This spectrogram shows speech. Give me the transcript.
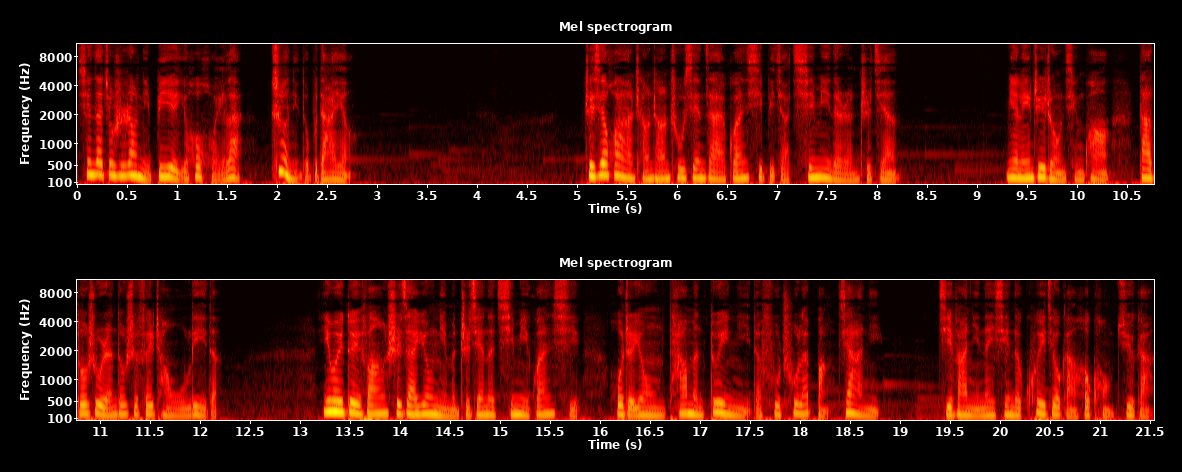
现在就是让你毕业以后回来，这你都不答应。这些话常常出现在关系比较亲密的人之间。面临这种情况，大多数人都是非常无力的，因为对方是在用你们之间的亲密关系，或者用他们对你的付出来绑架你，激发你内心的愧疚感和恐惧感。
